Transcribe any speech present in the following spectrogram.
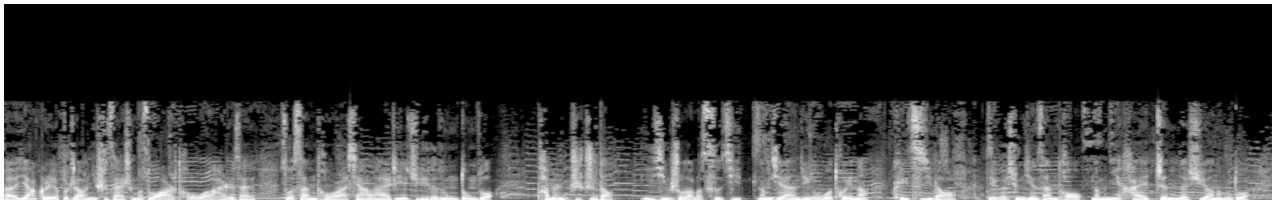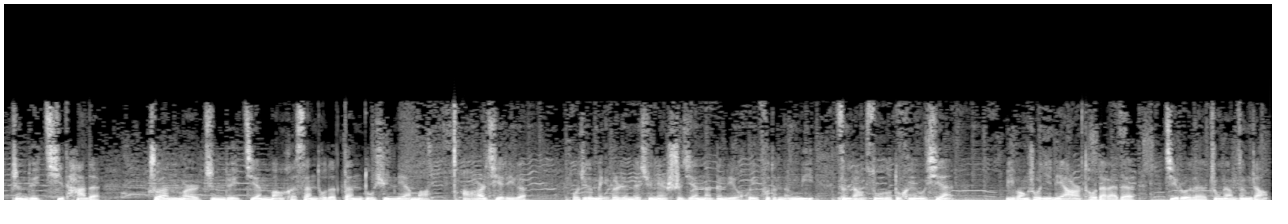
呃，压根儿也不知道你是在什么做二头啊，还是在做三头啊、下拉啊这些具体的动动作，他们只知道已经受到了刺激。那么既然这个卧推呢可以刺激到这个胸前三头，那么你还真的需要那么多针对其他的专门针对肩膀和三头的单独训练吗？啊，而且这个，我觉得每个人的训练时间呢，跟这个恢复的能力、增长速度都很有限。比方说，你练二头带来的肌肉的重量增长，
